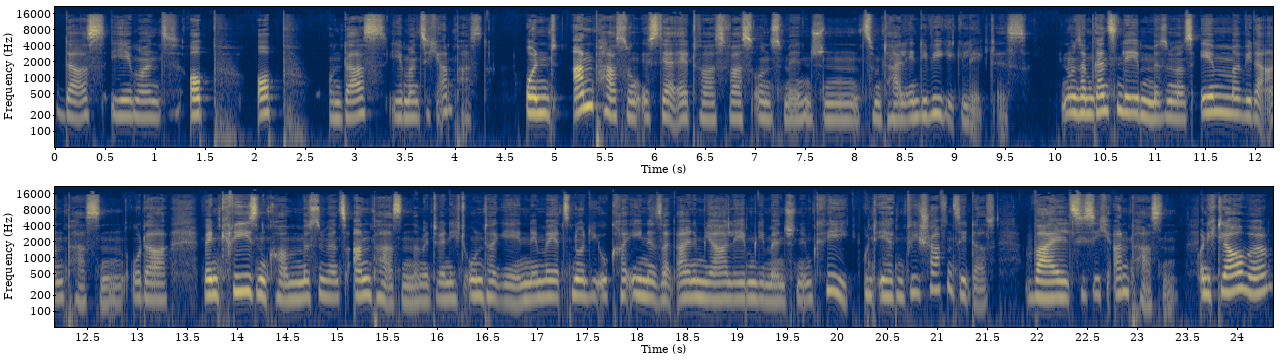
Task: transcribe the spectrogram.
dass jemand, ob, ob und das jemand sich anpasst. Und Anpassung ist ja etwas, was uns Menschen zum Teil in die Wiege gelegt ist. In unserem ganzen Leben müssen wir uns immer wieder anpassen. Oder wenn Krisen kommen, müssen wir uns anpassen, damit wir nicht untergehen. Nehmen wir jetzt nur die Ukraine. Seit einem Jahr leben die Menschen im Krieg. Und irgendwie schaffen sie das, weil sie sich anpassen. Und ich glaube,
